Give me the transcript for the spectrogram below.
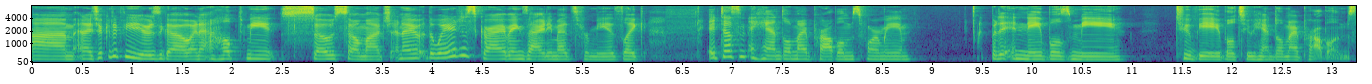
Um, and I took it a few years ago, and it helped me so so much. And I, the way I describe anxiety meds for me is like, it doesn't handle my problems for me, but it enables me to be able to handle my problems.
